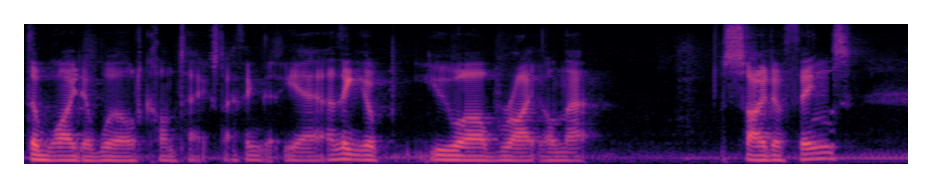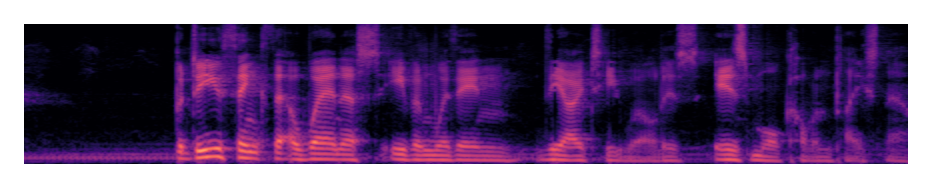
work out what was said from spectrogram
the wider world context. I think that yeah, I think you're you are right on that side of things. But do you think that awareness, even within the IT world, is is more commonplace now?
